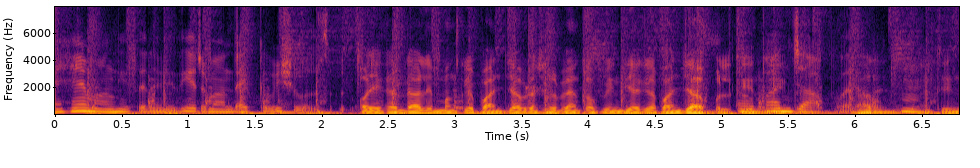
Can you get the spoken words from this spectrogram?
නැහැ මං හිතන විදිහට මං දැක්ක විෂුවල්ස් ඔය එකෙන් ඩාලින් මං කිව්වේ Punjab national bank of India කියලා පංජාබ් වල තියෙනවා. පංජාබ් වල. හරි? ඉතින්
